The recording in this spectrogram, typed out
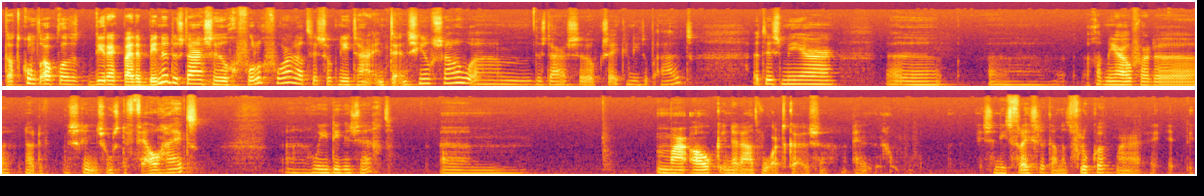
dat komt ook altijd direct bij de binnen, dus daar is ze heel gevoelig voor. Dat is ook niet haar intentie of zo. Ehm, dus daar is ze ook zeker niet op uit. Het is meer, uh, uh, gaat meer over de, nou de, misschien soms de felheid, uh, hoe je dingen zegt. Um, maar ook inderdaad woordkeuze. En nou, is ze niet vreselijk aan het vloeken, maar ik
